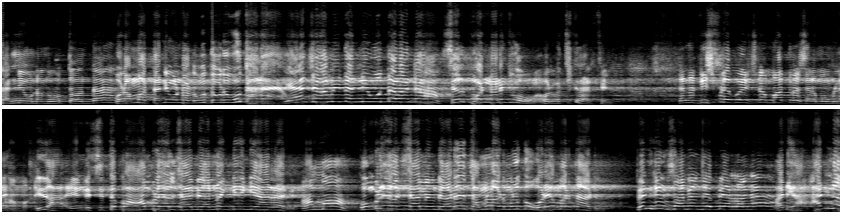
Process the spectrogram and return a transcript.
தண்ணி கொண்டாந்து ஊத்த வந்தா? ஒரு அம்மா தண்ணி கொண்டாந்து ஊத்த ஊத்து ஊத்தாத! ஏன் சாமி தண்ணி ஊத்த வேண்டாம்! செல்போன் நனைஞ்சு போகும் அவர் வச்சுக்கிறார் செல். என்ன டிஸ்பிளே போயிடுச்சுன்னா மாத்திர சிரமம் இல்ல ஆமா. இது எங்க சித்தப்பா ஆம்பளையாள் சாமி ஆடுனா இங்க எங்கேயும் ஆடுறாரு. ஆமா. பொம்பளையாளுக்கு சாமி வந்து ஆடு தமிழ்நாடு முழுக்க ஒரே மாதிரி தான் ஆடு. பெண்களுக்கு சாமி வந்து எப்படி ஆடுறாங்க? அடியா அண்ணா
